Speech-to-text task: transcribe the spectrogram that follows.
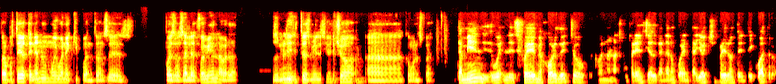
pero pues te digo, tenían un muy buen equipo, entonces, pues, o sea, les fue bien, la verdad. 2017-2018, ah, ¿cómo les fue? También les fue mejor, de hecho, bueno, en las conferencias ganaron 48, perdieron 34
